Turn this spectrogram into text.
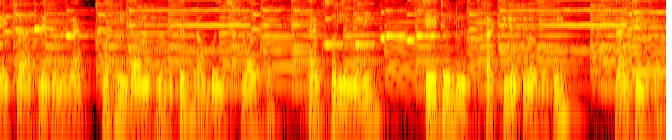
லைஃப்பில் அப்ளை பண்ணுங்கள் பர்சனல் டெவலப்மெண்ட்டுக்கு ரொம்ப யூஸ்ஃபுல்லாக இருக்கும். Thanks for listening stay tuned with practical philosophy நான் ஜெய்சன்.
